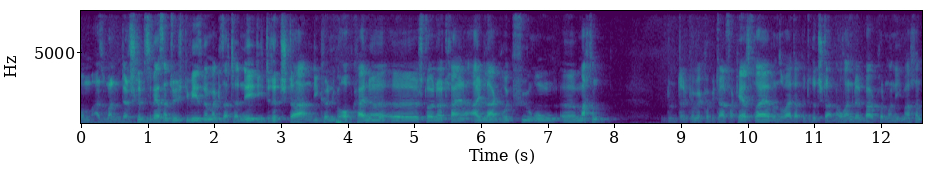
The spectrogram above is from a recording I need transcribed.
Also man, das Schlimmste wäre es natürlich gewesen, wenn man gesagt hat, nee, die Drittstaaten, die können überhaupt keine äh, steuerneutralen Einlagenrückführung äh, machen. Und dann können wir Kapitalverkehrsfreiheit und so weiter für Drittstaaten auch anwendbar, konnte man nicht machen.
